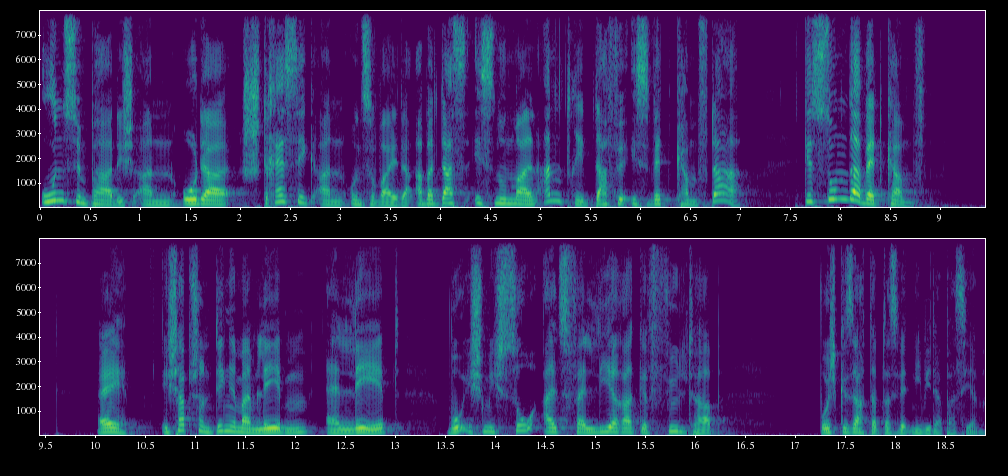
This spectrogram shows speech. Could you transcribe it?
unsympathisch an oder stressig an und so weiter. Aber das ist nun mal ein Antrieb. Dafür ist Wettkampf da. Gesunder Wettkampf. Ey, ich habe schon Dinge in meinem Leben erlebt, wo ich mich so als Verlierer gefühlt habe, wo ich gesagt habe, das wird nie wieder passieren.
